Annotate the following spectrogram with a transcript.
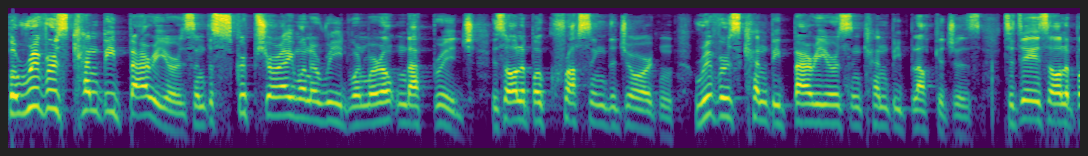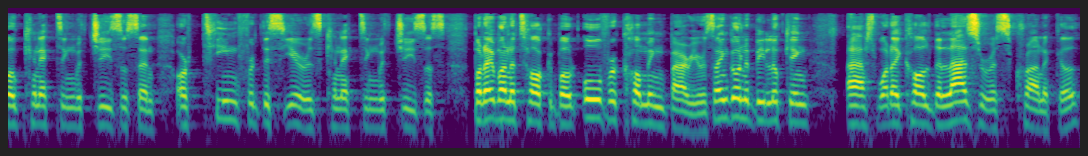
But rivers can be barriers, and the scripture I want to read when we're out on that bridge is all about crossing the Jordan. Rivers can be barriers and can be blockages. Today is all about connecting with Jesus, and our theme for this year is connecting with Jesus. But I want to talk about overcoming barriers. I'm going to be looking at what I call the Lazarus Chronicle.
